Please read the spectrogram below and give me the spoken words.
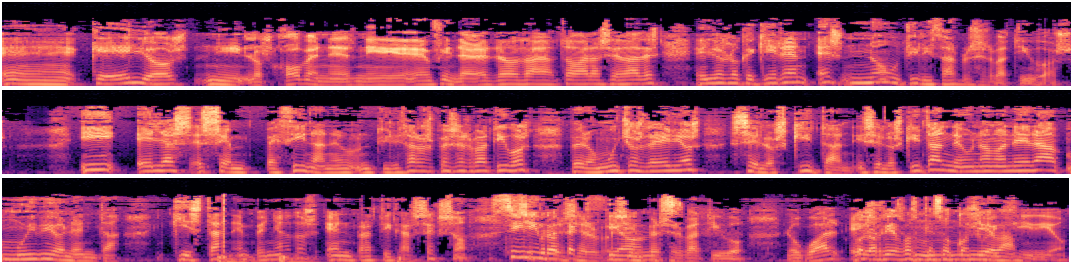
eh, que ellos, ni los jóvenes, ni en fin, de toda- todas las edades, ellos lo que quieren es no utilizar preservativos. Y ellas se empecinan en utilizar los preservativos, pero muchos de ellos se los quitan y se los quitan de una manera muy violenta, que están empeñados en practicar sexo Sin preserv- protección. sin preservativo, lo cual Con es los riesgos que eso un conlleva. suicidio.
